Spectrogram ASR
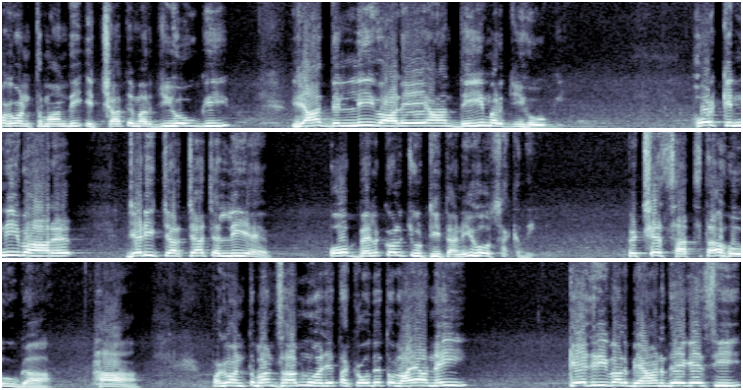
ਭਗਵੰਤ ਮਾਨ ਦੀ ਇੱਛਾ ਤੇ ਮਰਜ਼ੀ ਹੋਊਗੀ। ਜਾਂ ਦਿੱਲੀ ਵਾਲਿਆਂ ਦੀ ਮਰਜ਼ੀ ਹੋਊਗੀ। ਹੋਰ ਕਿੰਨੀ ਵਾਰ ਜਿਹੜੀ ਚਰਚਾ ਚੱਲੀ ਹੈ, ਉਹ ਬਿਲਕੁਲ ਝੂਠੀ ਤਾਂ ਨਹੀਂ ਹੋ ਸਕਦੀ। ਪਿੱਛੇ ਸੱਚ ਤਾਂ ਹੋਊਗਾ, ਹਾਂ। ਭਗਵੰਤ ਮਾਨ ਸਾਹਿਬ ਨੂੰ ਅਜੇ ਤੱਕ ਉਹਦੇ ਤੋਂ ਲਾਇਆ ਨਹੀਂ। ਕੇਜਰੀਵਾਲ ਬਿਆਨ ਦੇ ਗਏ ਸੀ,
